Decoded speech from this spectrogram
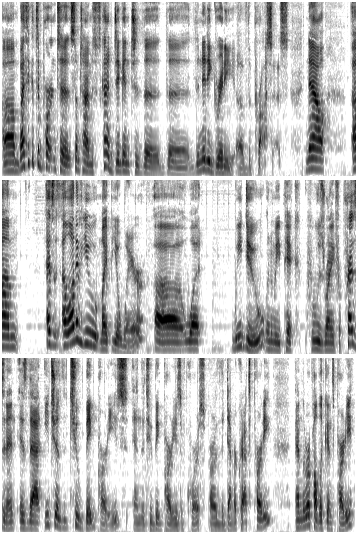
Um, but I think it's important to sometimes kind of dig into the the, the nitty gritty of the process. Now, um, as a lot of you might be aware, uh, what we do when we pick who's running for president is that each of the two big parties, and the two big parties, of course, are the Democrats Party and the Republicans Party.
